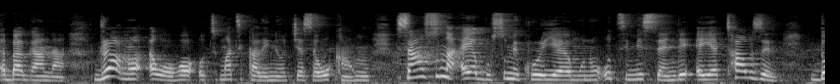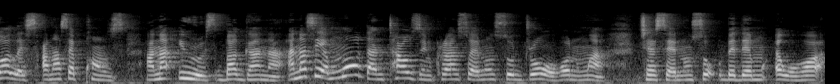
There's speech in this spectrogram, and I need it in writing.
ɛba Ghana a, draw no ɛwɔ hɔ automatically no kyerɛ sɛ woka ho. Saa nso na ɛyɛ bosome koro yi ara mu no wotumi sɛnde ɛyɛ thousand, dollars anaasɛ pounds anaa euros ba Ghana a, anaasɛ ɛyɛ more than thousand koraa nso a ɛno nso draw wɔ hɔ nom a kyerɛ sɛ ɛno nso wobɛda mu ɛwɔ hɔ.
